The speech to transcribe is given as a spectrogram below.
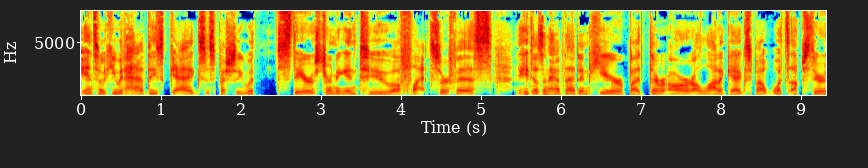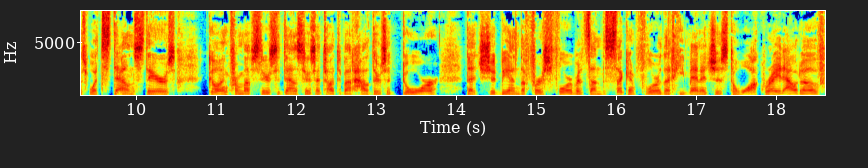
And so he would have these gags, especially with stairs turning into a flat surface. He doesn't have that in here, but there are a lot of gags about what's upstairs, what's downstairs, going from upstairs to downstairs. I talked about how there's a door that should be on the first floor, but it's on the second floor that he manages to walk right out of.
